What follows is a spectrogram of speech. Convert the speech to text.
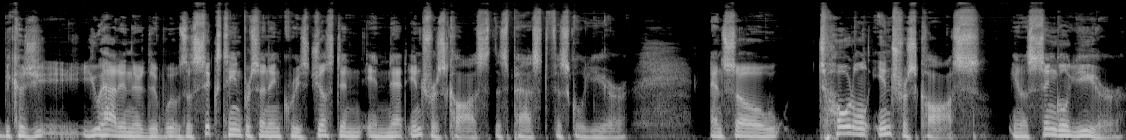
because you you had in there there was a 16% increase just in, in net interest costs this past fiscal year. And so total interest costs in a single year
